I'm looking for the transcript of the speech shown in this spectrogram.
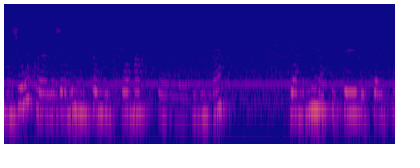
Bonjour, euh, aujourd'hui nous sommes le 3 mars euh, 2020. Bienvenue à tous ceux et celles qui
